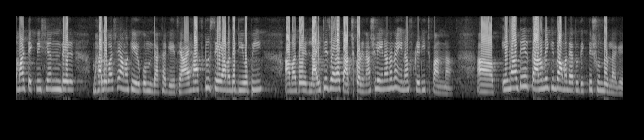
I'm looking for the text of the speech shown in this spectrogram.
আমার টেকনিশিয়ানদের ভালোবাসায় আমাকে এরকম দেখা গিয়েছে। আই হ্যাভ টু সে আমাদের ডিওপি আমাদের লাইটে যারা কাজ করেন, আসলে এনারা না এনাফ ক্রেডিট পান না। এনাদের কারণে কিন্তু আমাদের এত দেখতে সুন্দর লাগে।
